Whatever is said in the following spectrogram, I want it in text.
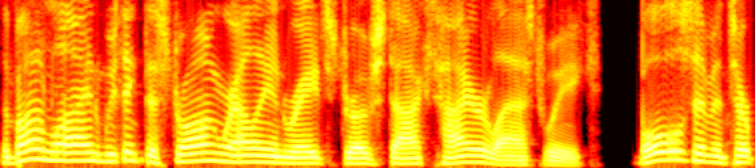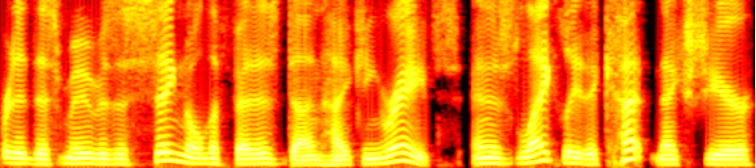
The bottom line we think the strong rally in rates drove stocks higher last week. Bulls have interpreted this move as a signal the Fed is done hiking rates and is likely to cut next year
